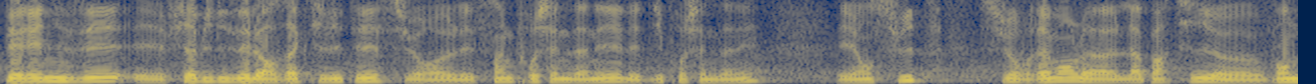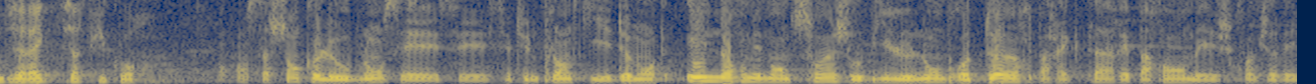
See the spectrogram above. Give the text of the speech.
pérenniser et fiabiliser leurs activités sur les cinq prochaines années, les dix prochaines années, et ensuite sur vraiment la, partie euh, vente directe, circuit court. En sachant que le houblon, c'est une plante qui demande énormément de soins. J'ai oublié le nombre d'heures par hectare et par an, mais je crois que j'avais.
